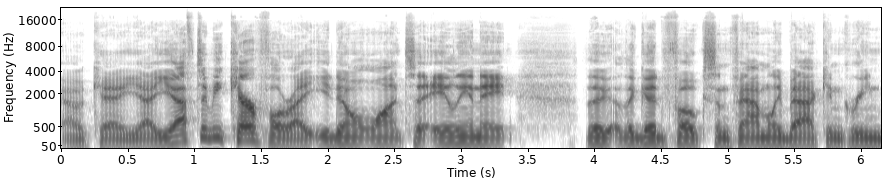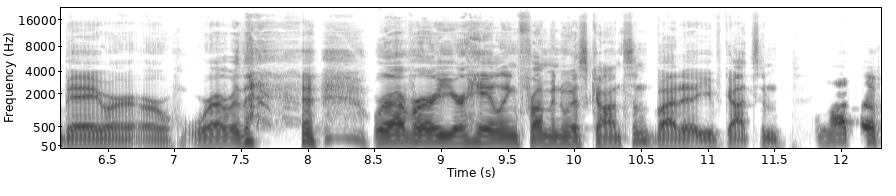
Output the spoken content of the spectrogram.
Okay, yeah, you have to be careful, right? You don't want to alienate the the good folks and family back in Green Bay or or wherever the, wherever you're hailing from in Wisconsin. But uh, you've got some lots of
